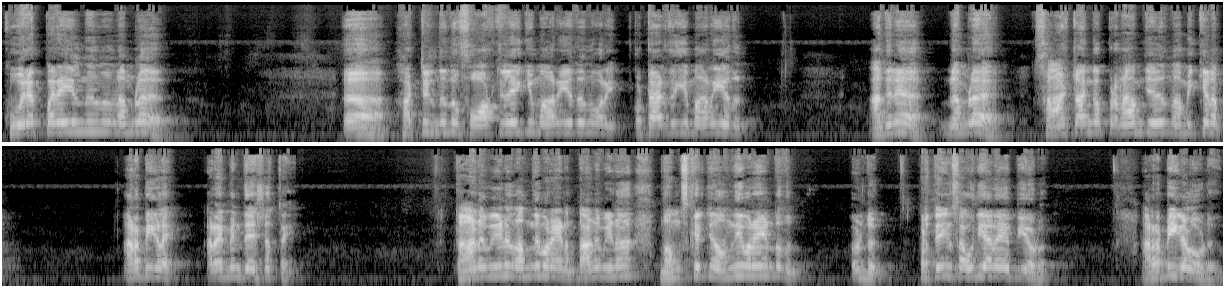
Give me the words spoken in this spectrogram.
കൂരപ്പരയിൽ നിന്ന് നമ്മൾ ഹട്ടിൽ നിന്ന് ഫോർട്ടിലേക്ക് മാറിയതെന്ന് പറയും. കൊട്ടാരത്തേക്ക് മാറിയത്. അതിന് നമ്മൾ സാഷ്ടാംഗ പ്രണാം ചെയ്ത് നമിക്കണം അറബികളെ അറേബ്യൻ ദേശത്തെ. താണു വീണ് നന്ദി പറയണം. താണു വീണ് നമസ്കരിച്ച് നന്ദി പറയേണ്ടത് ഉണ്ട്. പ്രത്യേകിച്ച് സൗദി അറേബ്യയോട് അറബികളോട്.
